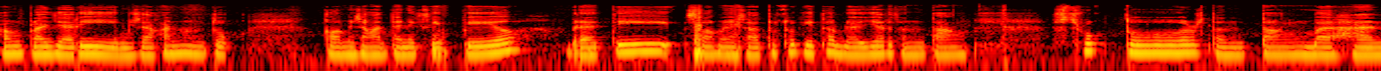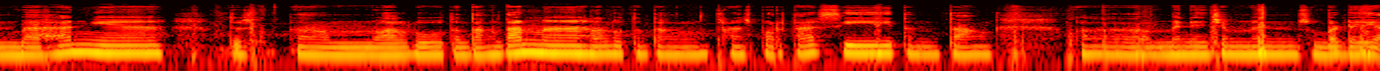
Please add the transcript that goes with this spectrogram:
kamu pelajari. Misalkan untuk kalau misalkan teknik sipil berarti selama S1 tuh kita belajar tentang struktur, tentang bahan-bahannya, terus um, lalu tentang tanah, lalu tentang transportasi, tentang uh, manajemen sumber daya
